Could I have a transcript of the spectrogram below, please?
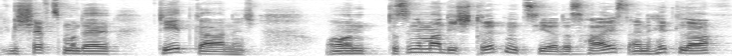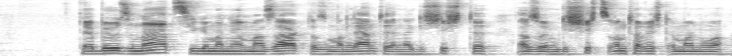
Geschäftsmodell geht gar nicht. Und das sind immer die Strittenzieher. Das heißt, ein Hitler der böse Nazi, wie man ja immer sagt. Also man lernt ja in der Geschichte, also im Geschichtsunterricht immer nur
